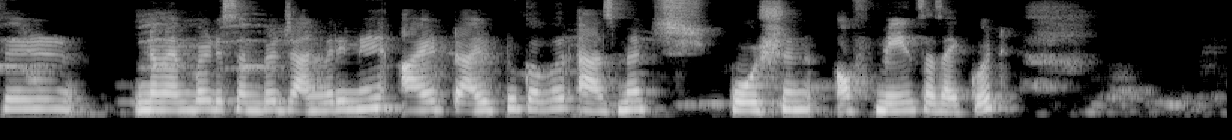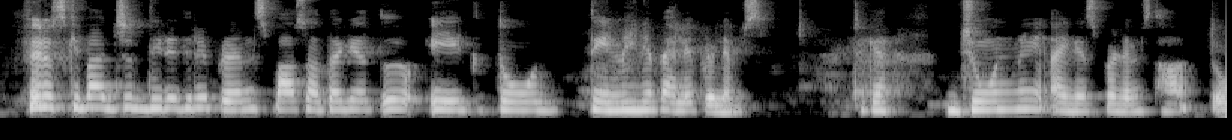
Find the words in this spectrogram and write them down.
फिर नवंबर दिसंबर जनवरी में I try to cover as much portion of mains as I could फिर उसके बाद जब धीरे धीरे प्रिलिम्स पास होता गया तो एक दो तीन महीने पहले प्रिलिम्स ठीक है? जून में आई गेस प्रिलिम्स था तो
